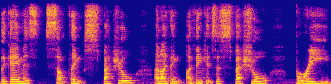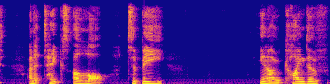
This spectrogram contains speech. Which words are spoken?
the game is something special and I think I think it's a special breed, and it takes a lot to be, you know, kind of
